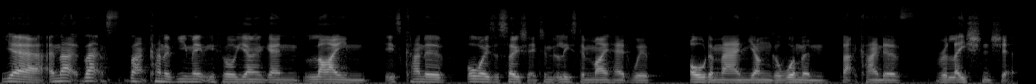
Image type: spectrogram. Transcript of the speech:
yeah, and that that's that kind of you make me feel young again line is kind of always associated, at least in my head, with older man, younger woman. That kind of relationship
